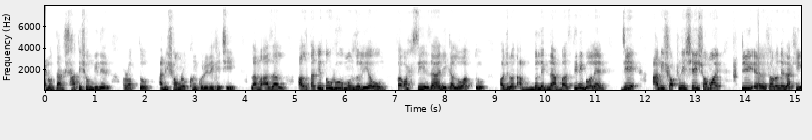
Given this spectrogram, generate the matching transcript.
এবং তার সাথী সঙ্গীদের রক্ত আমি সংরক্ষণ করে রেখেছি। লাম আজাল আল তাকি তুহু মুনজুল ইয়াউম হজরত আব্দুল ইবনে আব্বাস, তিনি বলেন যে আমি স্বপ্নে সেই সময়টি স্মরণে রাখি,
